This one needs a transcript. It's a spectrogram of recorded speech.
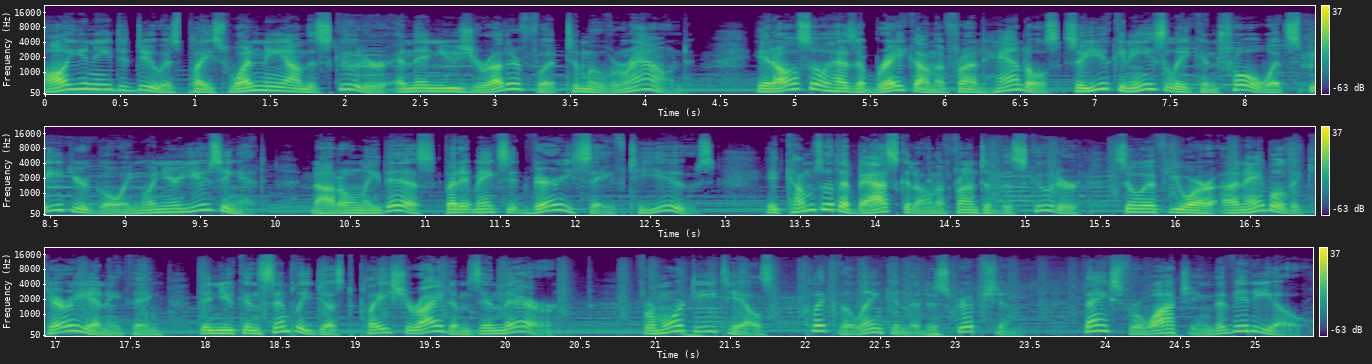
All you need to do is place one knee on the scooter and then use your other foot to move around. It also has a brake on the front handles so you can easily control what speed you're going when you're using it. Not only this, but it makes it very safe to use. It comes with a basket on the front of the scooter, so if you are unable to carry anything, then you can simply just place your items in there. For more details, click the link in the description. Thanks for watching the video.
